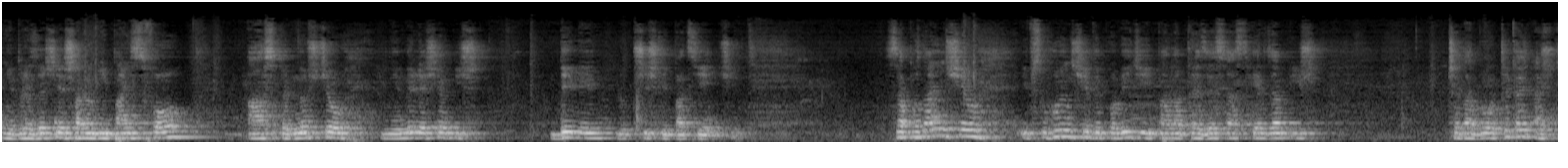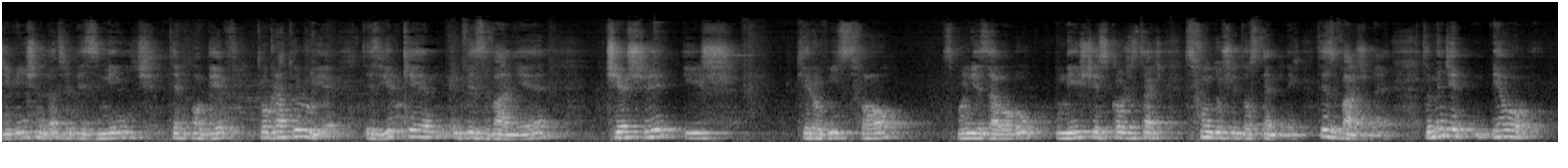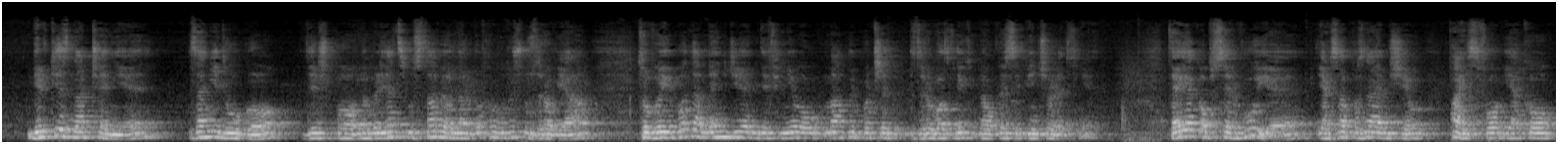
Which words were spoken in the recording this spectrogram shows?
Panie Prezesie, Szanowni Państwo, a z pewnością nie mylę się, iż byli lub przyszli pacjenci. Zapoznając się i wsłuchując się w wypowiedzi Pana Prezesa stwierdzam, iż trzeba było czekać aż 90 lat, żeby zmienić ten obiekt. To gratuluję. To jest wielkie wyzwanie. Cieszy, iż kierownictwo wspólnie z załogą umieliście skorzystać z funduszy dostępnych. To jest ważne. To będzie miało wielkie znaczenie za niedługo, gdyż po nowelizacji ustawy o Narodowym Funduszu Zdrowia to wojewoda będzie definiował mapy potrzeb zdrowotnych na okresy pięcioletnie. Tak jak obserwuję, jak zapoznałem się, Państwo jako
